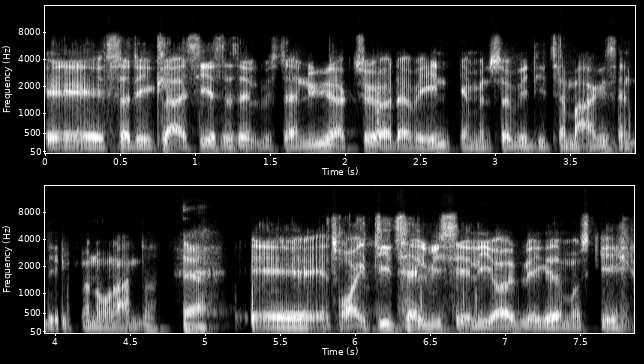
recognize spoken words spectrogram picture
Øh, så det er klart at sige sig selv, hvis der er nye aktører, der vil ind, jamen så vil de tage markedsandel fra nogle andre. Ja. Øh, jeg tror ikke, de tal, vi ser lige i øjeblikket, er måske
